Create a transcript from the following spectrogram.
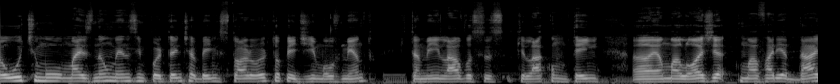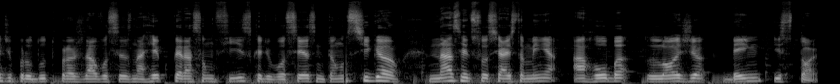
o último, mas não menos importante, a Bem Store Ortopedia e Movimento, que também lá vocês, que lá contém, uh, é uma loja com uma variedade de produto para ajudar vocês na recuperação física de vocês, então sigam nas redes sociais também, arroba loja Bem Store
